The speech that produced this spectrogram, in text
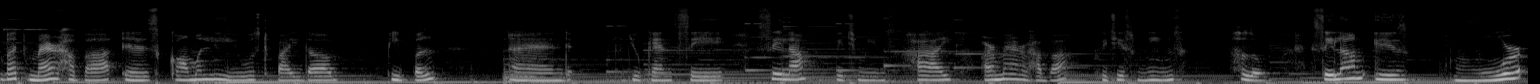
but merhaba is commonly used by the people and you can say selam which means hi or merhaba which is means hello. Selam is more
